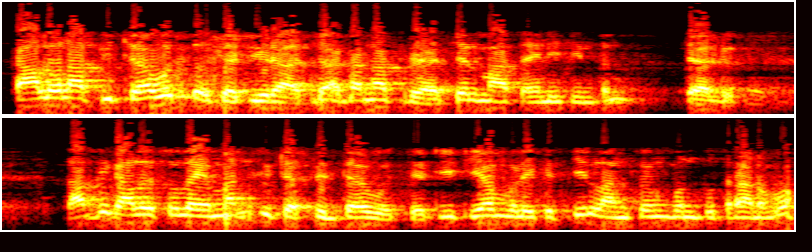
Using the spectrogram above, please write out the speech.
Kalau Nabi Dawud itu jadi raja karena berhasil mata ini sinten Dalut. Tapi kalau Sulaiman sudah bin Dawud, jadi dia mulai kecil langsung pun putra nopo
